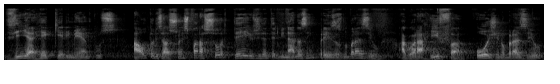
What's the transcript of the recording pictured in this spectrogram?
via requerimentos, autorizações para sorteios de determinadas empresas no Brasil. Agora, a rifa, hoje no Brasil,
